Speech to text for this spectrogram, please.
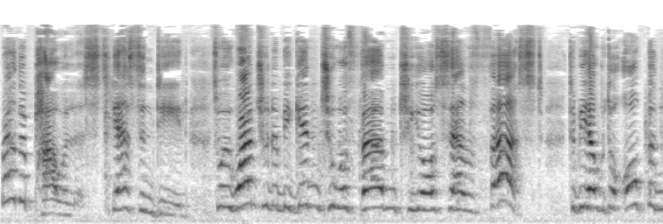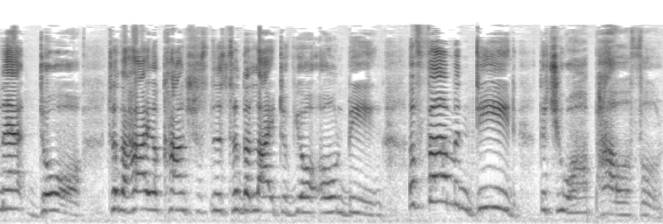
rather powerless. Yes, indeed. So we want you to begin to affirm to yourself first to be able to open that door to the higher consciousness, to the light of your own being. Affirm indeed that you are powerful.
